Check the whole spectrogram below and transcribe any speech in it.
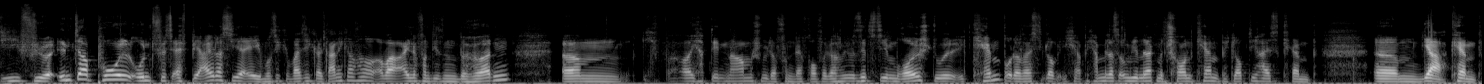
die für Interpol und fürs FBI oder CIA, muss ich, weiß ich gar nicht ganz genau, aber eine von diesen Behörden, ähm, ich, ich habe den Namen schon wieder von der Frau vergessen, wie sitzt die im Rollstuhl? Camp oder heißt die, glaube ich, habe ich hab mir das irgendwie gemerkt mit Sean Camp, ich glaube, die heißt Camp. Ähm, ja, Camp.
